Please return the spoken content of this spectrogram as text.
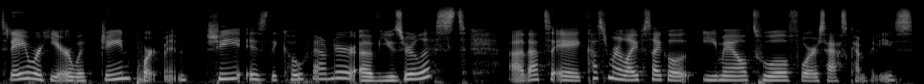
Today we're here with Jane Portman. She is the co founder of Userlist. Uh, that's a customer lifecycle email tool for SaaS companies.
